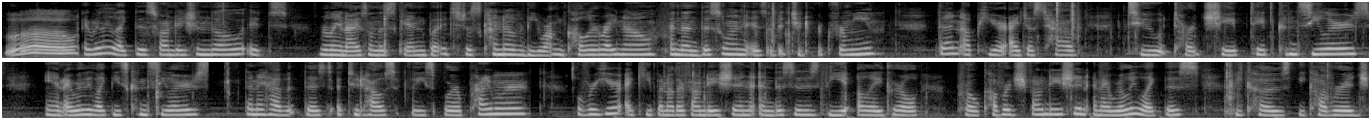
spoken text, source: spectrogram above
Whoa! I really like this foundation though. It's really nice on the skin, but it's just kind of the wrong color right now. And then this one is a bit too dark for me. Then up here, I just have two Tarte Shape Tape concealers, and I really like these concealers. Then I have this Etude House Face Blur Primer. Over here, I keep another foundation, and this is the LA Girl Pro Coverage Foundation, and I really like this because the coverage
